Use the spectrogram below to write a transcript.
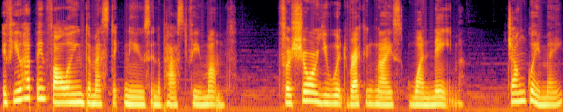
If you have been following domestic news in the past few months, for sure you would recognize one name, 张桂梅.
